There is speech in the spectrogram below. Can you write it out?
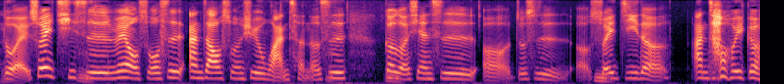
对，所以其实没有说是按照顺序完成而，是各个县市呃就是呃随机的按照一个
